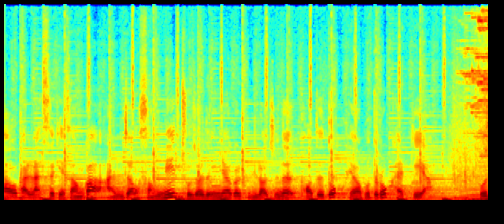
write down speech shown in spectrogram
좌우 밸런스 개선과 안정성 및 조절 능력을 길러주는 bird dog 배워보도록 할게요. 우리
